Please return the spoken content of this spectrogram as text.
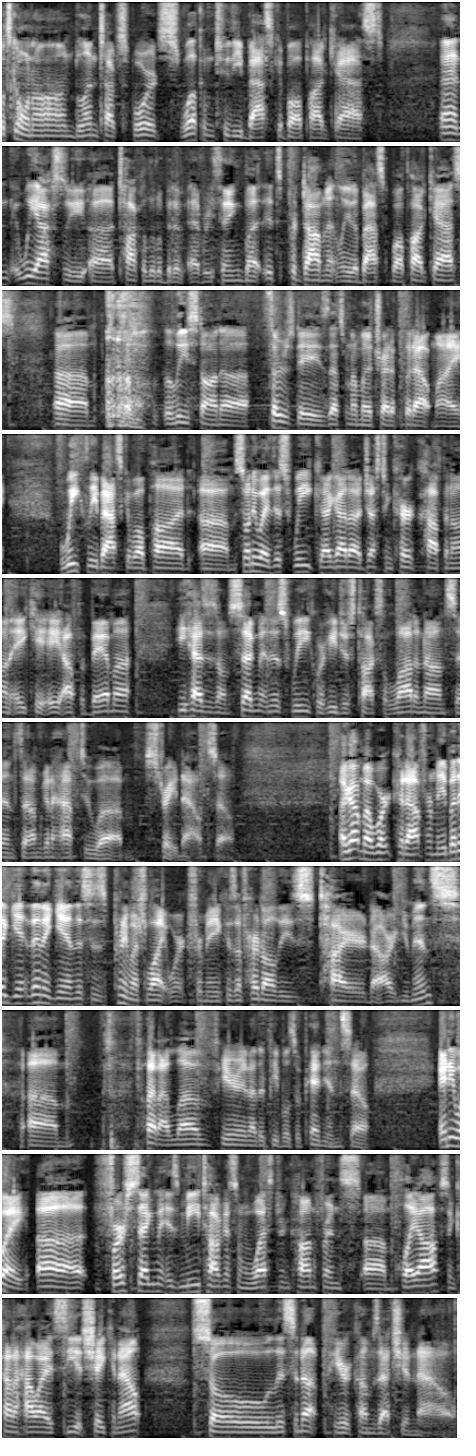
What's going on, Blend Talk Sports? Welcome to the basketball podcast. And we actually uh, talk a little bit of everything, but it's predominantly the basketball podcast. Um, at least on uh, Thursdays, that's when I'm going to try to put out my weekly basketball pod. Um, so, anyway, this week I got uh, Justin Kirk hopping on, aka Alphabama. He has his own segment this week where he just talks a lot of nonsense that I'm going to have to um, straighten out. So, I got my work cut out for me, but again, then again, this is pretty much light work for me because I've heard all these tired arguments. Um, but I love hearing other people's opinions. So, anyway, uh, first segment is me talking some Western Conference um, playoffs and kind of how I see it shaking out. So, listen up. Here it comes at you now.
